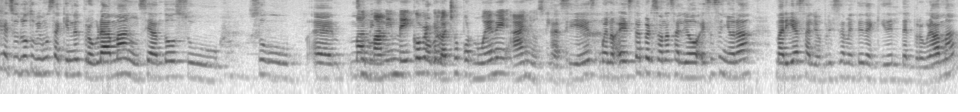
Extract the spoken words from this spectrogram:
Jesús lo tuvimos aquí en el programa anunciando su, su, eh, Su Mami Makeover que lo ha hecho por nueve años, fíjate. Así es. Bueno, esta persona salió, esta señora María salió precisamente de aquí del, del programa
